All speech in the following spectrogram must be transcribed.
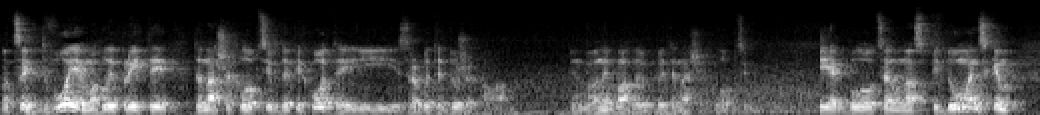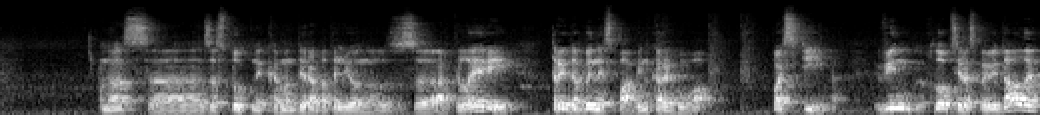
оцих двоє могли прийти до наших хлопців до піхоти і зробити дуже погано. Вони могли вбити наших хлопців. Як було це у нас під Уманським, у нас е, заступник командира батальйону з артилерії три доби не спав, він коригував постійно. Він, хлопці розповідали,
